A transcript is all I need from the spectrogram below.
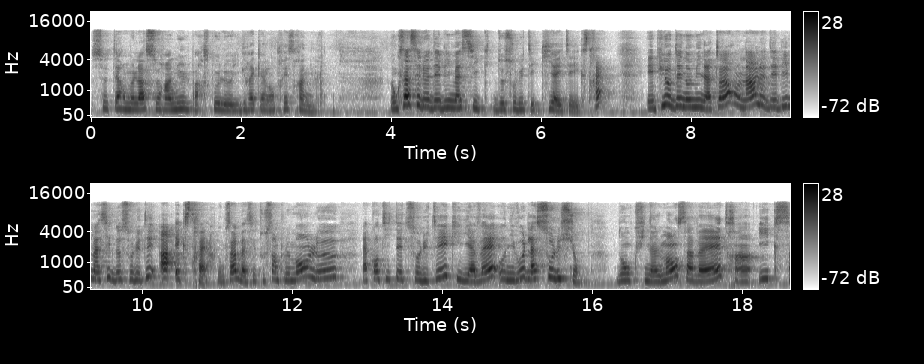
ce terme-là sera nul parce que le Y à l'entrée sera nul. Donc ça, c'est le débit massique de soluté qui a été extrait. Et puis au dénominateur, on a le débit massique de soluté à extraire. Donc ça, bah, c'est tout simplement le, la quantité de soluté qu'il y avait au niveau de la solution. Donc finalement, ça va être un X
